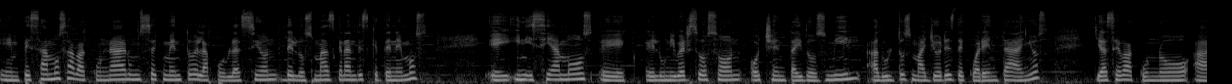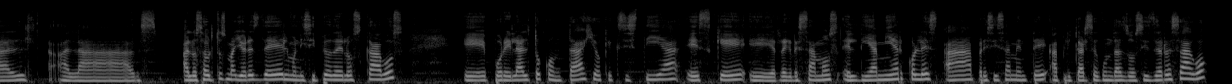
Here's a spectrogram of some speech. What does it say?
empezamos a vacunar un segmento de la población de los más grandes que tenemos eh, iniciamos, eh, el universo son 82 mil adultos mayores de 40 años. Ya se vacunó a los adultos mayores del municipio de Los Cabos eh, por el alto contagio que existía es que eh, regresamos el día miércoles a precisamente aplicar segundas dosis de rezago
